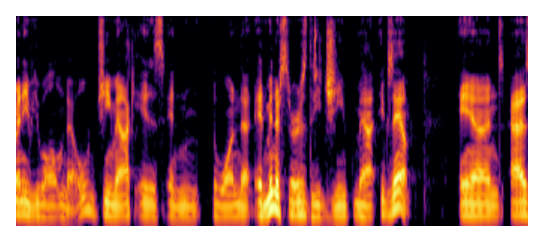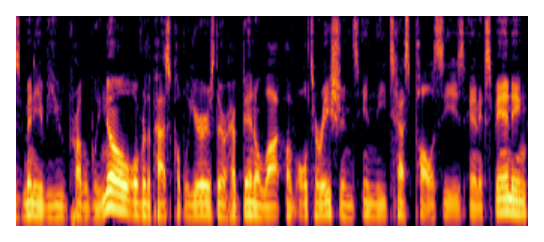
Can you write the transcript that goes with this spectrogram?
many of you all know, GMAC is in the one that administers the GMAT exam. And as many of you probably know, over the past couple years, there have been a lot of alterations in the test policies and expanding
